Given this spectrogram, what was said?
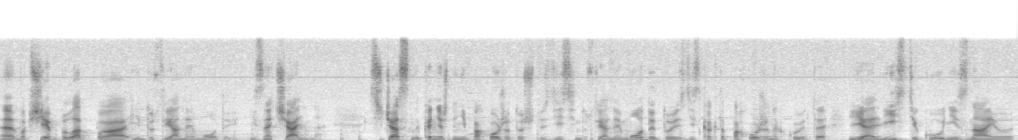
э, вообще была про индустриальные моды изначально. Сейчас, конечно, не похоже то, что здесь индустриальные моды, то есть здесь как-то похоже на какую-то реалистику, не знаю,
